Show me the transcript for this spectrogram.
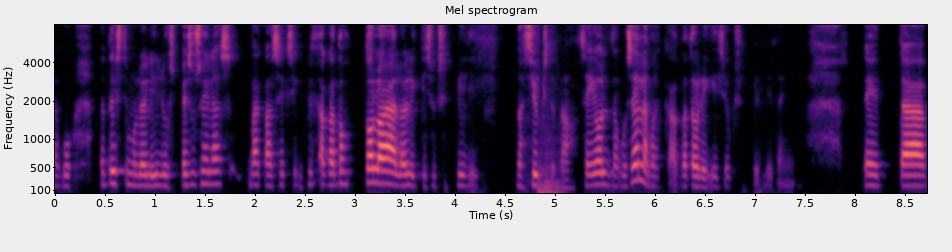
nagu ma tõesti, mul oli ilus pesu seljas, väga seksiga pilt, aga noh, tol ajal olidki siuksed pildid, noh, siuksed, noh, see ei olnud nagu selle mõõka, aga ta oligi siuksed pildid onju. et, äh,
